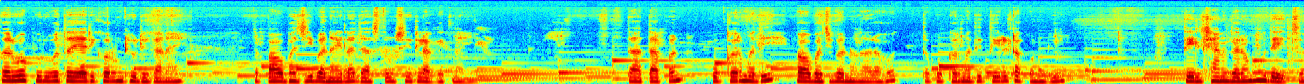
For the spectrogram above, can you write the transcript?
सर्व पूर्वतयारी करून ठेवली का नाही? तर पावभाजी बनायला जास्त उशीर लागत नाही. तर आता आपण कुकरमध्ये पावभाजी बनवणार आहोत. तर कुकरमध्ये तेल टाकून घेऊ. तेल छान गरम होऊ द्यायचं.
